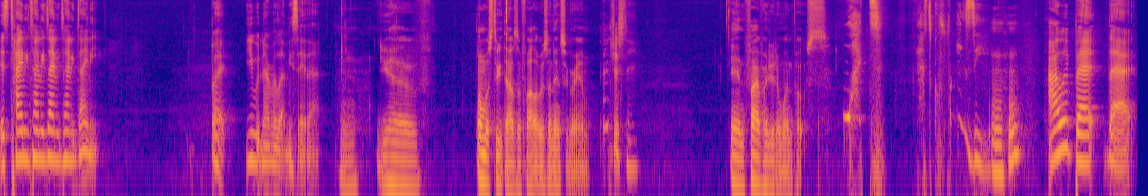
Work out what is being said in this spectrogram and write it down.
It's tiny, tiny, tiny, tiny, tiny. But you would never let me say that. mm, you have almost 3,000 followers on Instagram Interesting. and 501 posts. What? That's crazy. Mm-hmm. I would bet that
